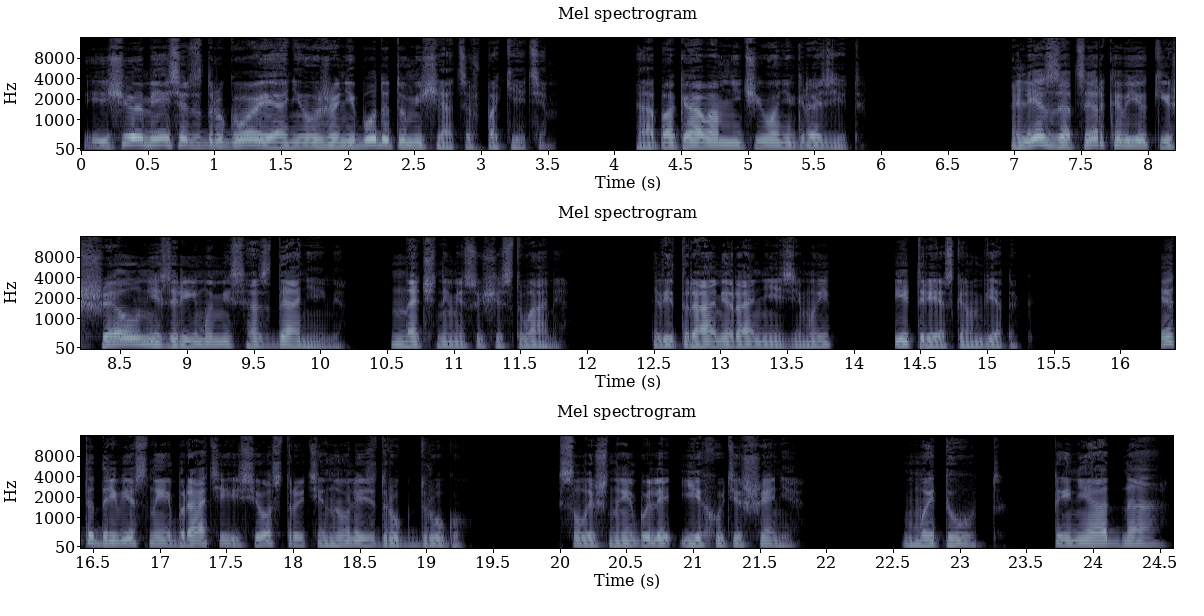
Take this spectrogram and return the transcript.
Еще месяц-другой, и они уже не будут умещаться в пакете. А пока вам ничего не грозит. Лес за церковью кишел незримыми созданиями, ночными существами, ветрами ранней зимы и треском веток. Это древесные братья и сестры тянулись друг к другу. Слышны были их утешения. «Мы тут, ты не одна».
